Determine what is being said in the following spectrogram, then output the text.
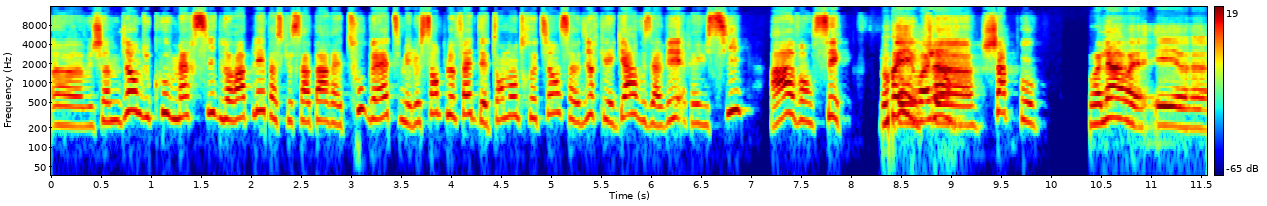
Euh, j'aime bien, du coup, merci de le rappeler parce que ça paraît tout bête, mais le simple fait d'être en entretien, ça veut dire que les gars, vous avez réussi à avancer. Oui, voilà. chapeau. Voilà, ouais. Et euh,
